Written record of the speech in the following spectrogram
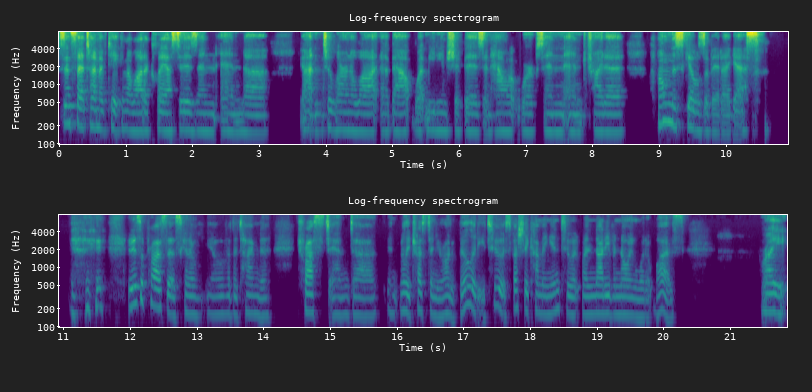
since that time, I've taken a lot of classes and, and, uh, gotten to learn a lot about what mediumship is and how it works and and try to hone the skills a bit i guess it is a process kind of you know over the time to trust and uh, and really trust in your own ability too, especially coming into it when not even knowing what it was. Right,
